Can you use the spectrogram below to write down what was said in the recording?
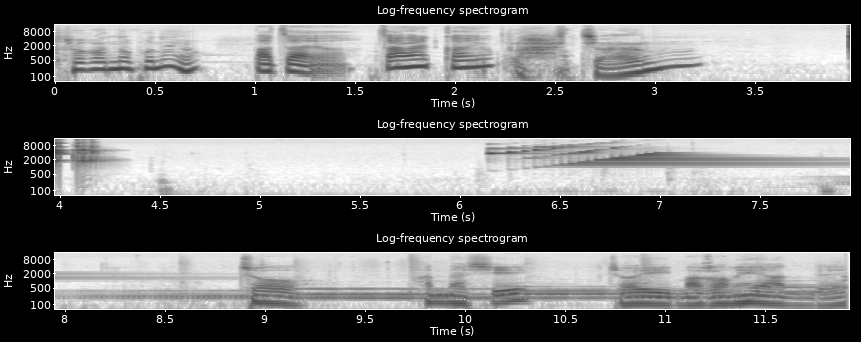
들어갔나 보네요. 맞아요. 짠할까요? 아, 짠. 저 한나 씨, 저희 마감해야 하는데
